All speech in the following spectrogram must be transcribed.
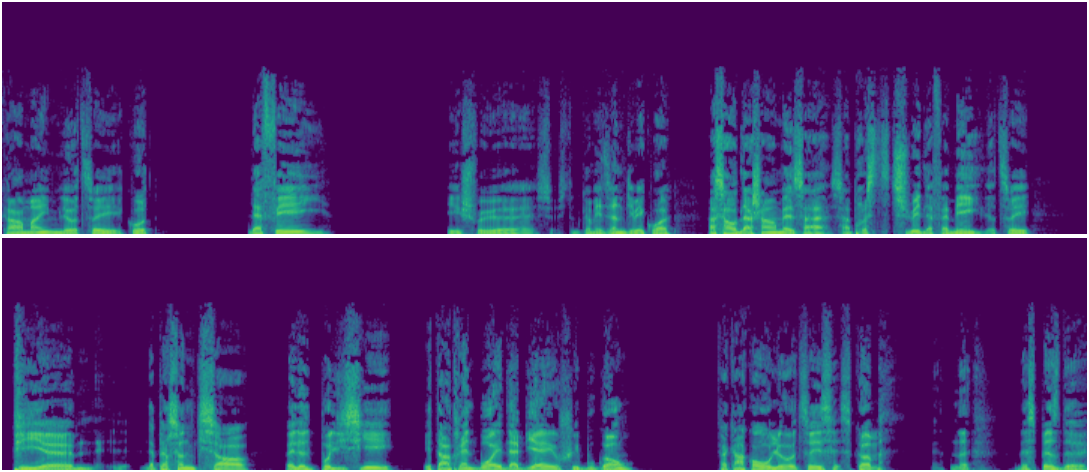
quand même, là, tu sais, écoute, la fille, les cheveux, euh, c'est une comédienne québécoise, elle sort de la chambre, elle, ça, ça prostituée de la famille, tu sais. Puis euh, la personne qui sort, ben là, le policier est en train de boire de la bière chez Bougon. Fait qu'encore là, tu sais, c'est comme une, espèce de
